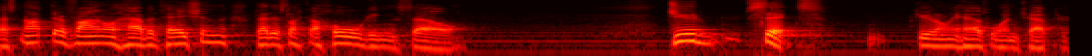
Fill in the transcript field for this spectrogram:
That's not their final habitation. That is like a holding cell. Jude 6. Jude only has one chapter.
